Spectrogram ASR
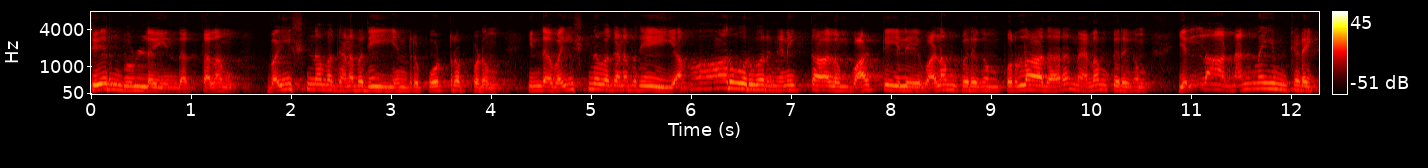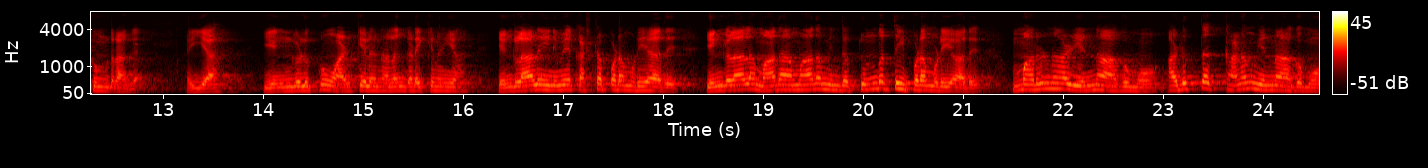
சேர்ந்துள்ள இந்த தலம் வைஷ்ணவ கணபதி என்று போற்றப்படும். இந்த வைஷ்ணவ கணபதியை யார் ஒருவர் நினைத்தாலும் வாழ்க்கையிலே வளம் பெருகும் பொருளாதார நலம் பெருகும் எல்லா நன்மையும் கிடைக்கும்ன்றாங்க. ஐயா எங்களுக்கும் வாழ்க்கையில் நலம் கிடைக்கணும் ஐயா. எங்களால் இனிமே கஷ்டப்பட முடியாது. எங்களால் மாதா மாதம் இந்த துன்பத்தை பட முடியாது. மறுநாள் என்ன ஆகுமோ அடுத்த கணம் என்ன ஆகுமோ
